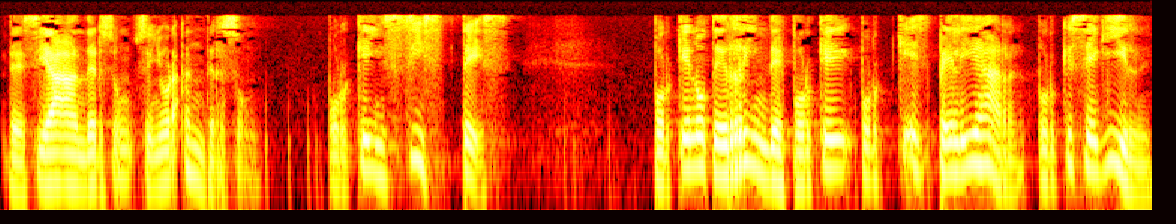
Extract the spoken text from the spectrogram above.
decía Anderson, señor Anderson, ¿por qué insistes? ¿Por qué no te rindes? ¿Por qué, por qué pelear? ¿Por qué seguir?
